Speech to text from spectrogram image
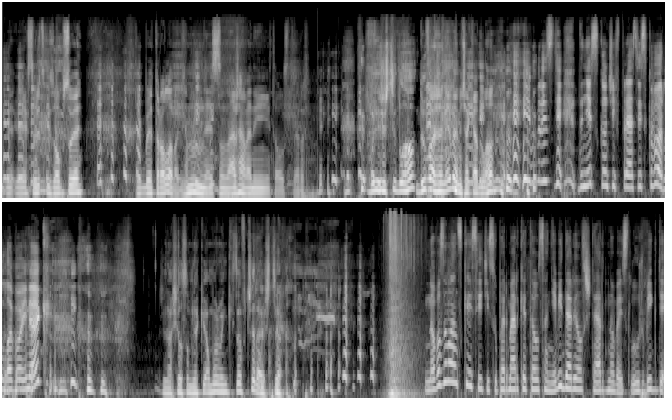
to, vždy zobsuje, tak bude trolovať. Hm, nie som nažhavený toaster. Budeš ešte dlho? Dúfam, že nebudem čakať dlho. Presne, dnes skončí v práci skôr, lebo inak. Že našiel som nejaké omrvenky zo včera ešte. Novozelandskej sieti supermarketov sa nevydaril štart novej služby, kde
